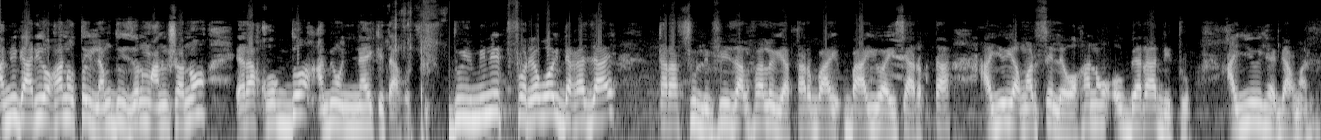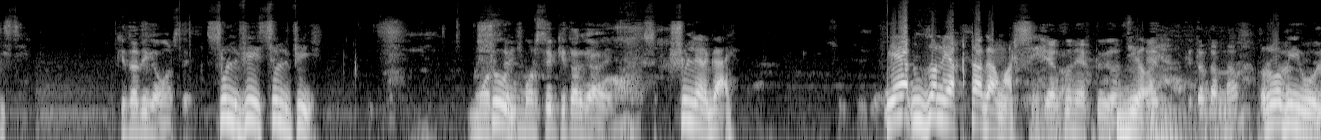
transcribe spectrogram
আমি গাড়ি ওখানে তৈলাম দুইজন মানুষ আনো এরা হোক দো আমি অন্যায় কেতা করছি। দুই মিনিট পরে ওই দেখা যায় তারা চুলিফি জালফা লইয়া তার বাই বাইও আইছে আর একটা। আইই আমার ছেলে ওখানে ও বেড়া দিত। আইই হে গামার দিছে। কিতা দিকে মারছে চুলফি চুলফি মরছে কিতার গায়ে? একজন একটা গা মারছে একজন একটু জি তার নাম? রবিউল।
